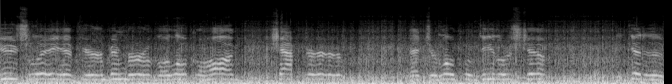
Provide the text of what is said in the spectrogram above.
Usually, if you're a member of a local hog chapter at your local dealership, you get a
